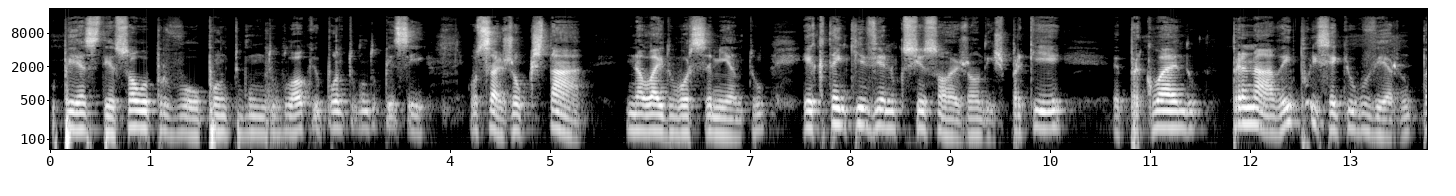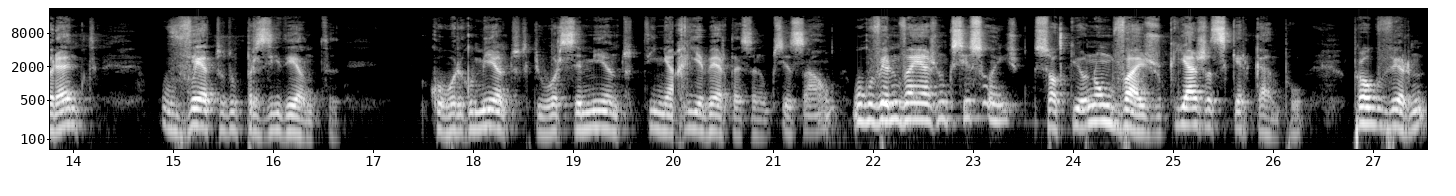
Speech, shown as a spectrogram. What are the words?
o PSD só aprovou o ponto 1 do Bloco e o ponto 1 do PC. Ou seja, o que está na lei do orçamento é que tem que haver negociações, não diz para quê, para quando, para nada. E por isso é que o governo, perante o veto do presidente com o argumento de que o orçamento tinha reaberto essa negociação, o governo vem às negociações. Só que eu não vejo que haja sequer campo para o governo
